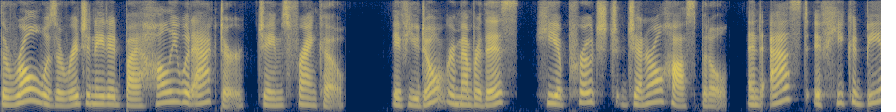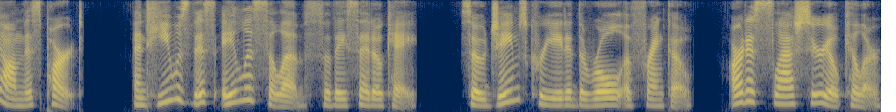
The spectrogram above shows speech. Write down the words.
The role was originated by Hollywood actor James Franco. If you don't remember this, he approached General Hospital and asked if he could be on this part. And he was this A-list celeb, so they said okay. So James created the role of Franco, artist slash serial killer.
